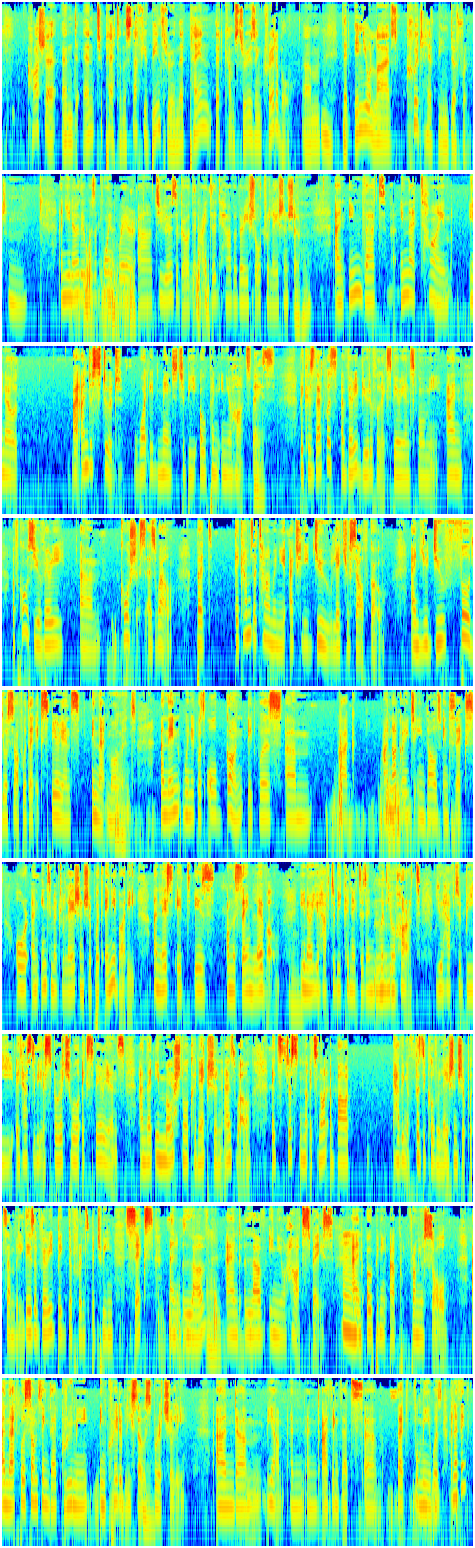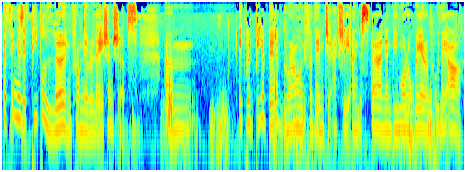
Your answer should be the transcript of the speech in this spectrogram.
Harsha and, and to Pat, and the stuff you've been through, and that pain that comes through is incredible. Um, mm. That in your lives could have been different. Mm. And you know, there was a point where uh, two years ago that I did have a very short relationship, and in that uh, in that time, you know, I understood what it meant to be open in your heart space, because that was a very beautiful experience for me. And of course, you're very um, cautious as well, but there comes a time when you actually do let yourself go. and you do fill yourself with that experience in that moment. Hmm. And then when it was all gone, it was um, like I'm not going to indulge in sex or an intimate relationship with anybody unless it is on the same level. Hmm. You know, you have to be connected in with hmm. your heart. You have to be, it has to be a spiritual experience and that emotional connection as well. It's just, no, it's not about having a physical relationship with somebody. There's a very big difference between sex and love and love in your heart space and opening up from your soul. And that was something that grew me incredibly so spiritually. And um, yeah, and and I think that's uh, that for me was, and I think the thing is, if people learn from their relationships, um, it would be a better ground for them to actually understand and be more aware of who they are.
